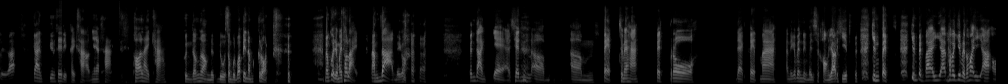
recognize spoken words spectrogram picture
หรือว่าการกินไข่ดิบไข่ขาวเนี่ยค่ะ เพราะอะไรคะคุณต้องลองนึกดูสมมติว่าเป็นน้ำกรด น้ำกรดยังไม่เท่าไหร่ น้ำด่างเลยกว่าเป็นด่างแก่ เช่น เอ่อเอ่อเป็ดใช่ไหมฮะ เป็ดโปร แดกเป็ดมา อันนี้ก็เป็นหนึ่งในของยอดฮิต กินเป็ด กินเป็ดมาไออาถ้าไม่กินเป็ดต้องมาอีอาอ๋อ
